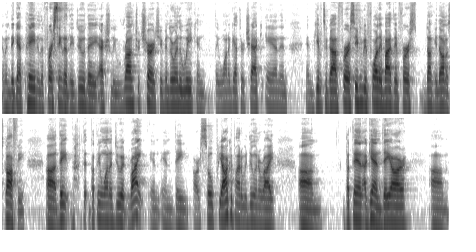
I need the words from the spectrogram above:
I mean, they get paid, and the first thing that they do, they actually run to church even during the week, and they want to get their check in and and give it to God first, even before they buy their first Dunkin' Donuts coffee. Uh, they, but they want to do it right, and, and they are so preoccupied with doing it right. Um, but then again, they are um,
